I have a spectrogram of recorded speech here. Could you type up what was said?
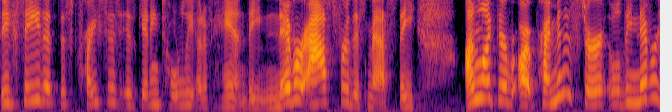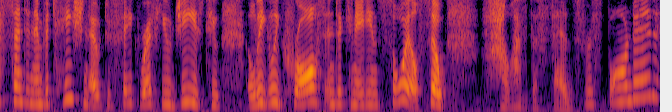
They say that this crisis is getting totally out of hand. They never asked for this mess. They, unlike their uh, prime minister, well, they never sent an invitation out to fake refugees to illegally cross into Canadian soil. So, how have the feds responded?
